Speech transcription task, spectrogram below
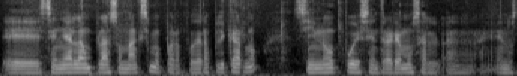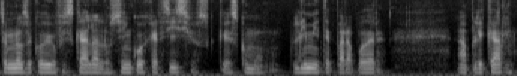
eh, señala un plazo máximo para poder aplicarlo, si no, pues entraremos al, en los términos de código fiscal a los cinco ejercicios, que es como límite para poder aplicarlo.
